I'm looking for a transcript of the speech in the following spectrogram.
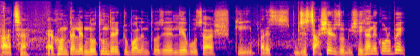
আচ্ছা এখন তাহলে নতুনদের একটু বলেন তো যে লেবু চাষ কি মানে যে চাষের জমি সেখানে করবে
